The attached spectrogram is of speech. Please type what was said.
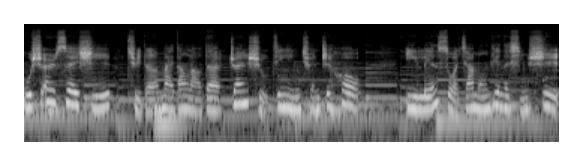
五十二岁时取得麦当劳的专属经营权之后，以连锁加盟店的形式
